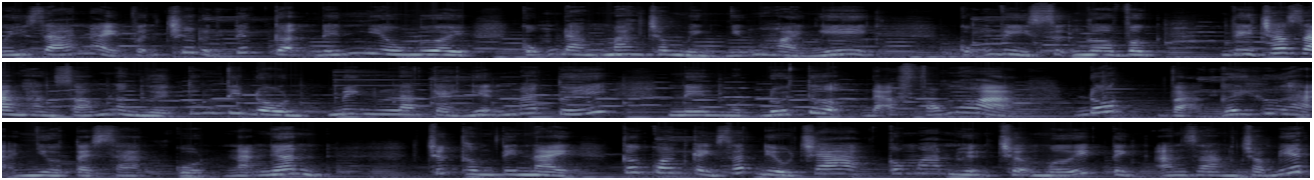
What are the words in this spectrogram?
quý giá này vẫn chưa được tiếp cận đến nhiều người cũng đang mang trong mình những hoài nghi. Cũng vì sự ngờ vực, vì cho rằng hàng xóm là người tung tin đồn mình là kẻ nghiện ma túy nên một đối tượng đã phóng hỏa, đốt và gây hư hại nhiều tài sản của nạn nhân. Trước thông tin này, cơ quan cảnh sát điều tra Công an huyện Trợ Mới, tỉnh An Giang cho biết,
